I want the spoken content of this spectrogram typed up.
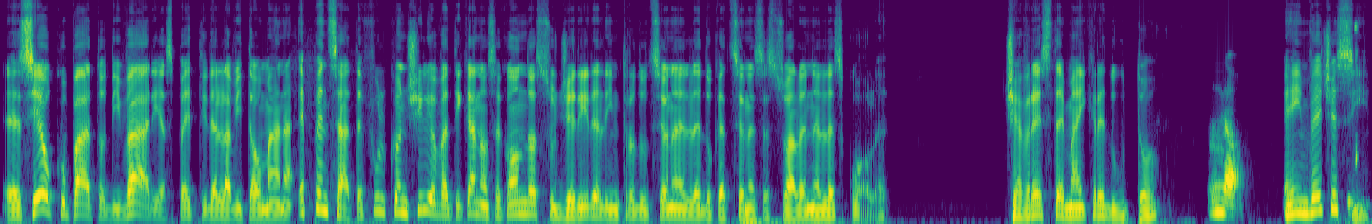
eh, si è occupato di vari aspetti della vita umana e pensate, fu il Concilio Vaticano II a suggerire l'introduzione dell'educazione sessuale nelle scuole. Ci avreste mai creduto? No. E invece sì.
